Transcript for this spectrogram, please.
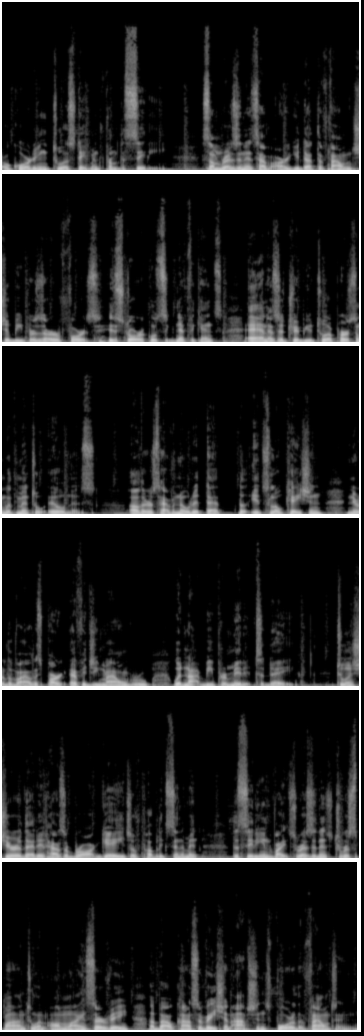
according to a statement from the city. Some residents have argued that the fountain should be preserved for its historical significance and as a tribute to a person with mental illness. Others have noted that the, its location near the Vilas Park Effigy Mound Group would not be permitted today. To ensure that it has a broad gauge of public sentiment, the city invites residents to respond to an online survey about conservation options for the fountain.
